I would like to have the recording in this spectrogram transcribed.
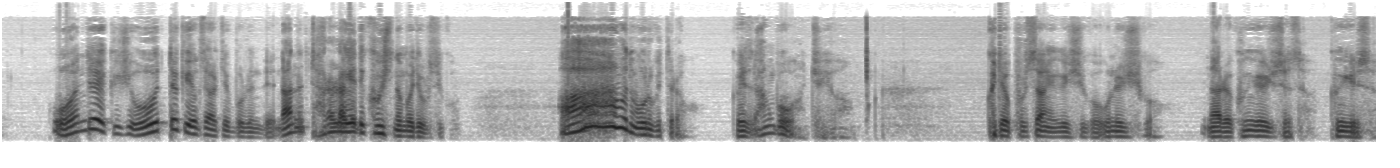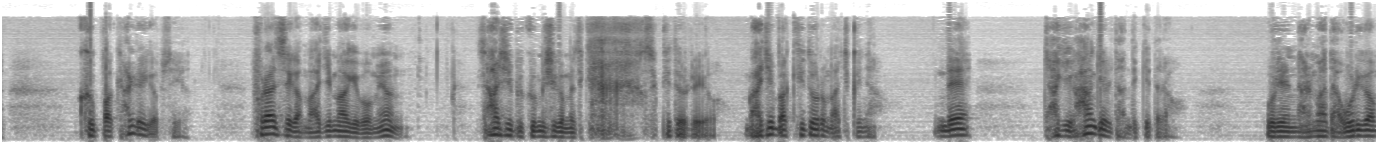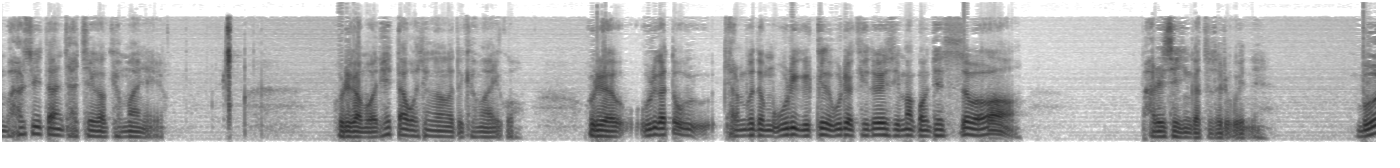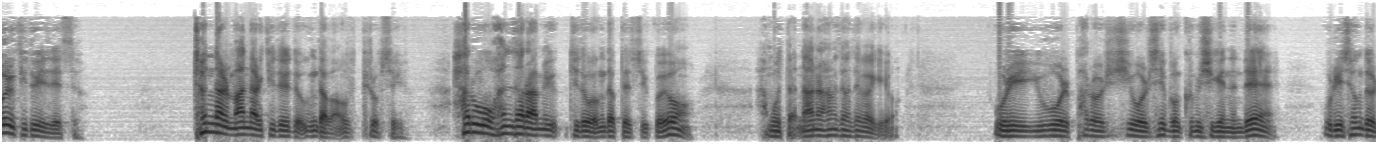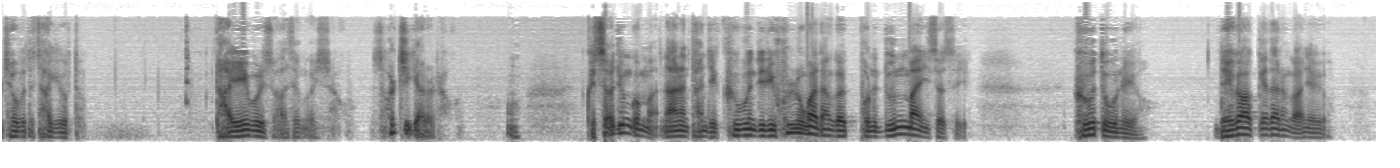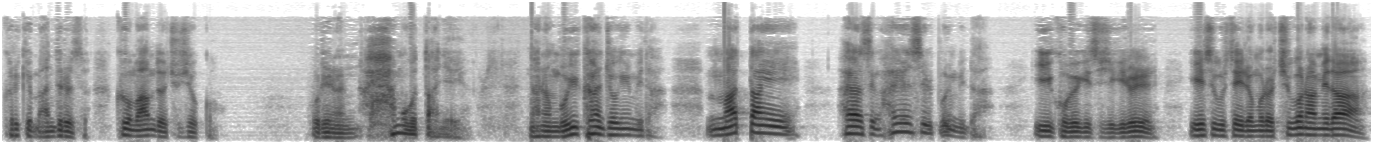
언제 그것이 어떻게 역사할지 모르는데 나는 잘하려고 해도 그것이 넘어질 수 있고 아무도 모르겠더라고. 그래서 항복 주여 그저 불쌍히 계시고 은혜 주시고 나를 긍휼해 주셔서 긍휼해 주셔서 그것밖에 할 얘기 없어요. 프랑스가 마지막에 보면 40일 금식하면서 계속 기도를 해요. 마지막 기도로 마치 그냥. 근데 자기가 한계를 다 느끼더라고. 우리는 날마다 우리가 뭐 할 수 있다는 자체가 교만이에요. 우리가 뭐 했다고 생각한 것도 교만이고, 우리가, 우리가 또 잘못하면 우리, 우리가 기도해서 이만큼 됐어. 바리새인 같은 소리고 있네. 뭘 기도해야 됐어? 첫날 만날 기도해도 응답 필요 없어요. 하루 한 사람이 기도가 응답될 수 있고요. 아무것도 나는 항상 생각해요. 우리 6월, 8월, 10월 세 번 금식했는데 우리 성도들 저부터 자기가 없다. 다 예불에서 하신 것이라고. 솔직히 하라고. 어. 그 써준 것만. 나는 단지 그분들이 훌륭하다는 걸 보는 눈만 있었어요. 그것도 은혜요. 내가 깨달은 거 아니에요. 그렇게 만들어서 그 마음도 주셨고 우리는 아무것도 아니에요. 나는 무익한 종입니다. 마땅히 하였을 뿐입니다. 이 고백이 있으시기를 예수 그리스도 이름으로 축원합니다.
